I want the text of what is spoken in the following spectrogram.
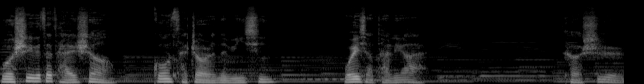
我是一个在台上光彩照人的明星，我也想谈恋爱，可是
